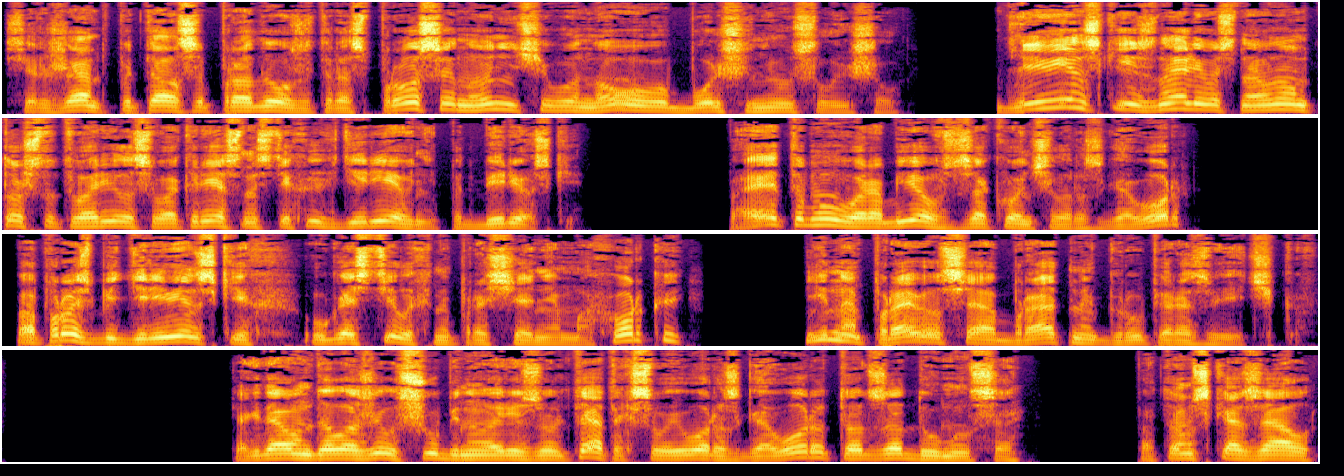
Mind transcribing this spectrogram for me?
Сержант пытался продолжить расспросы, но ничего нового больше не услышал. Деревенские знали в основном то, что творилось в окрестностях их деревни, под Березки. Поэтому Воробьев закончил разговор, по просьбе деревенских угостил их на прощание махоркой и направился обратно к группе разведчиков. Когда он доложил Шубину о результатах своего разговора, тот задумался. Потом сказал,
